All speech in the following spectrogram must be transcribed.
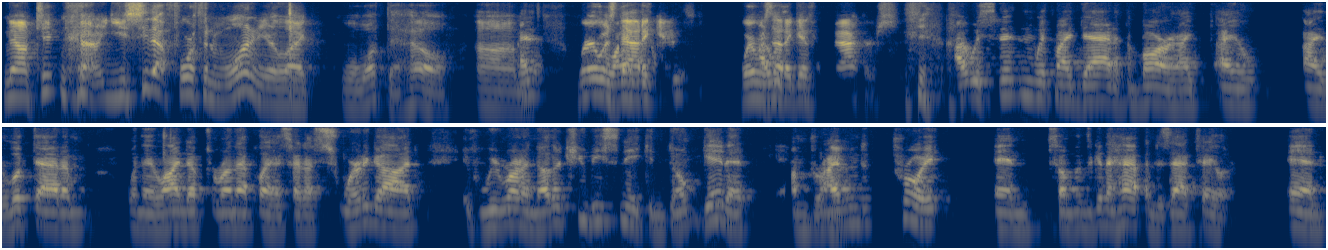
Now, to, now you see that fourth and one, and you're like, well, what the hell? Um, I- where was So I that against? Where was I that against the Packers? I was sitting with my dad at the bar, and I I I looked at him when they lined up to run that play. I said, I swear to God, if we run another QB sneak and don't get it, I'm driving to Detroit, and something's going to happen to Zac Taylor. And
